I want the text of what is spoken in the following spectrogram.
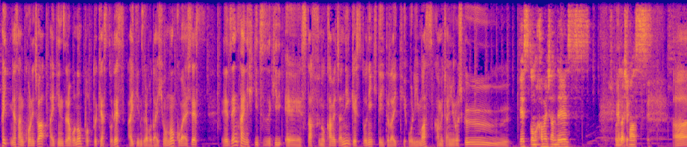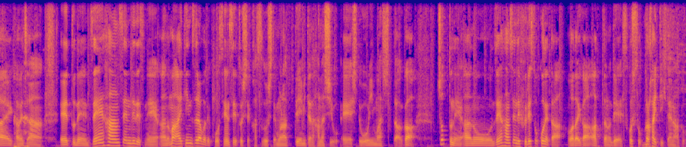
はい、皆さんこんにちは。ITINS ラボのポッドキャストです。ITINS ラボ代表の小林です。えー前回に引き続き、えースタッフの亀ちゃんにゲストに来ていただいております。亀ちゃんよろしく。ゲストの亀ちゃんです。お願いします。はい、亀ちゃん。えーっとね、前半戦でですね、あの、まあ、ITINS ラボでこう先生として活動してもらって、みたいな話を、えーしておりましたが、ちょっとね、あの前半戦で触れ損ねた話題があったので、少しそこから入っていきたいなと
